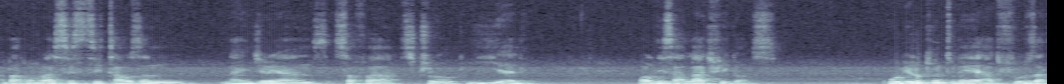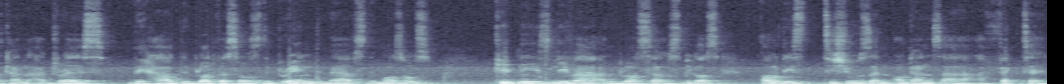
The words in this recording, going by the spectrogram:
About 160,000 Nigerians suffer stroke yearly. All these are large figures. We'll be looking today at foods that can address the heart, the blood vessels, the brain, the nerves, the muscles, kidneys, liver, and blood cells because all these tissues and organs are affected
